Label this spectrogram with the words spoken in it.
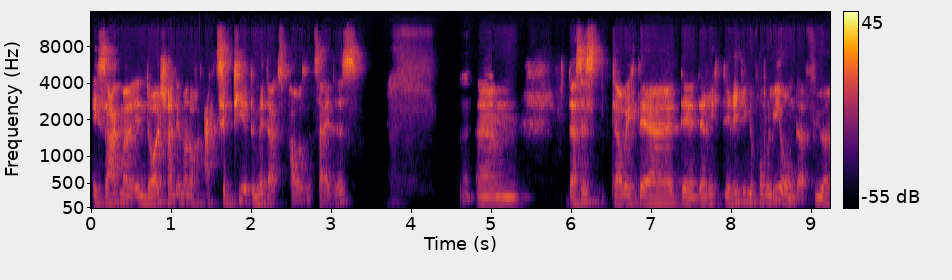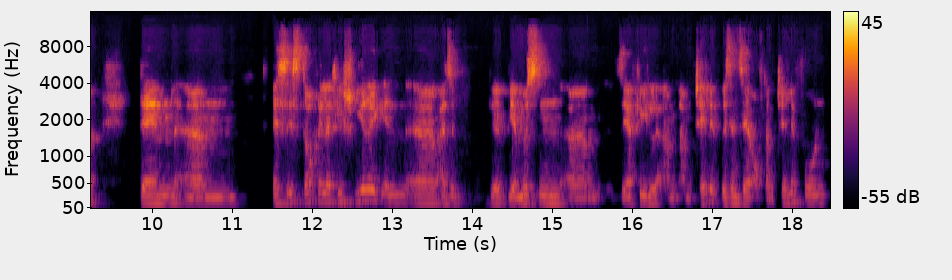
ich sage mal, in Deutschland immer noch akzeptierte Mittagspausenzeit ist. ähm, das ist, glaube ich, der, der, der, die richtige Formulierung dafür. Denn ähm, es ist doch relativ schwierig, in, äh, also wir, wir müssen ähm, sehr viel am, am Telefon, wir sind sehr oft am Telefon,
